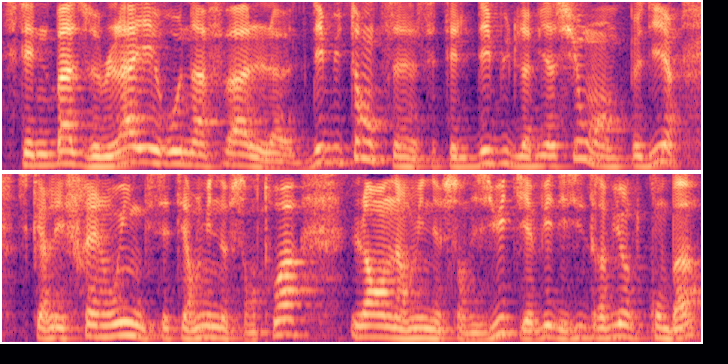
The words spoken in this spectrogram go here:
C'était une base de l'aéronaval débutante, c'était le début de l'aviation, on peut dire, parce que les frères Wing, c'était en 1903. Là, on est en 1918, il y avait des hydravions de combat.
